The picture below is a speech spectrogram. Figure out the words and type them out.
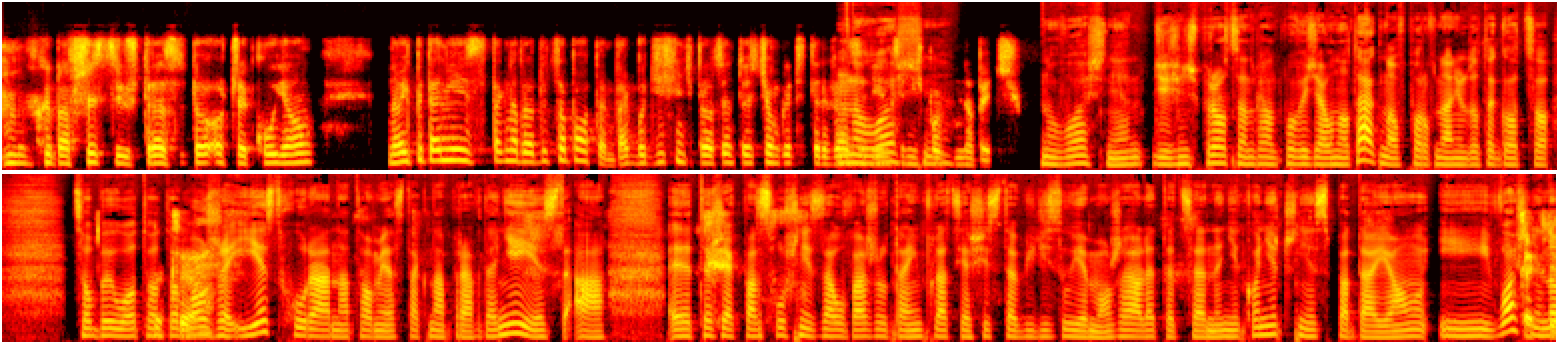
chyba wszyscy już teraz to oczekują. No i pytanie jest tak naprawdę, co potem, tak? Bo 10% to jest ciągle 4 razy no więcej właśnie. niż powinno być. No właśnie, 10% pan powiedział, no tak, no w porównaniu do tego, co, co było, to, to tak. może i jest hura, natomiast tak naprawdę nie jest. A e, też jak pan słusznie zauważył, ta inflacja się stabilizuje może, ale te ceny niekoniecznie spadają. I właśnie, tak no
